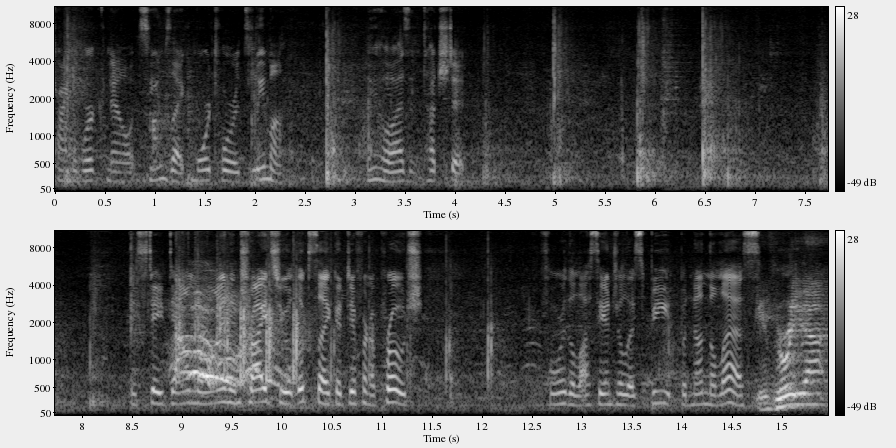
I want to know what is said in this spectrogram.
Trying to work now, it seems like, more towards Lima. Leo hasn't touched it. They stayed down the line and tried to. It looks like a different approach for the Los Angeles beat, but nonetheless, In Florida,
